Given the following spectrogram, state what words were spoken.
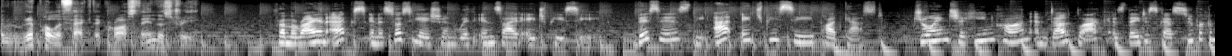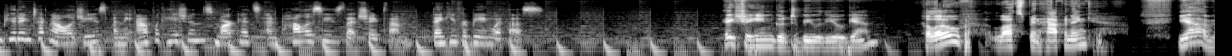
a ripple effect across the industry. From OrionX in association with Inside HPC, this is the At HPC podcast. Join Shaheen Khan and Doug Black as they discuss supercomputing technologies and the applications, markets, and policies that shape them. Thank you for being with us. Hey, Shaheen, good to be with you again. Hello, lots been happening. Yeah,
